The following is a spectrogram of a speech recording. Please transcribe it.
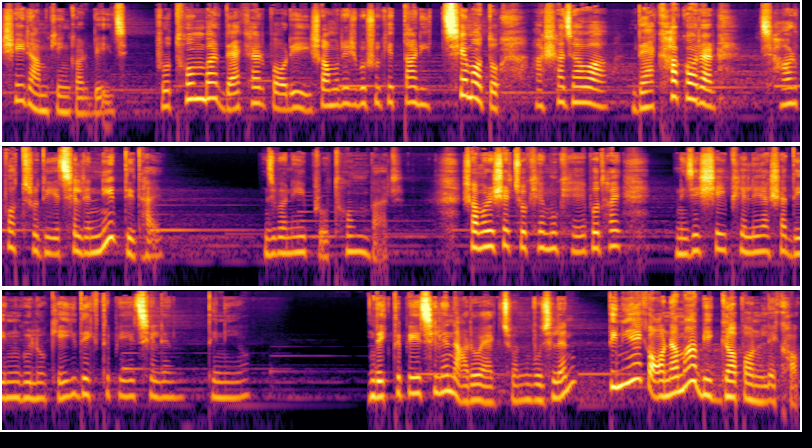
সেই রামকিঙ্কর বেইজ। প্রথমবার দেখার পরেই সমরেশ বসুকে তাঁর ইচ্ছে মতো আসা যাওয়া, দেখা করার ছাড়পত্র দিয়েছিলেন নির্দ্বিধায়। জীবনে এই প্রথমবার। সমরেশের চোখে মুখে বোধহয় নিজের সেই ফেলে আসা দিনগুলোকেই দেখতে পেয়েছিলেন তিনিও। দেখতে পেয়েছিলেন আরও একজন, বুঝলেন? তিনি এক অনামা বিজ্ঞাপন লেখক।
